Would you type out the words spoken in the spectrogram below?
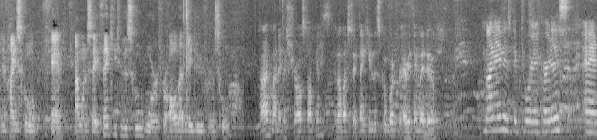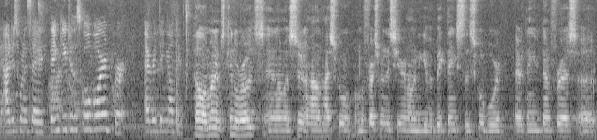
in high school, and I want to say thank you to the school board for all that they do for the school. Hi, my name is Charles Dawkins, and I'd like to say thank you to the school board for everything they do. My name is Victoria Curtis, and I just want to say thank you to the school board for everything y'all do. Hello, my name is Kendall Rhodes, and I'm a student at Highland High School. I'm a freshman this year, and I'm going to give a big thanks to the school board, everything you've done for us. Uh,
